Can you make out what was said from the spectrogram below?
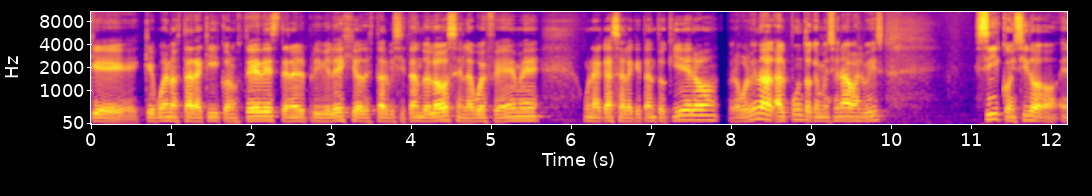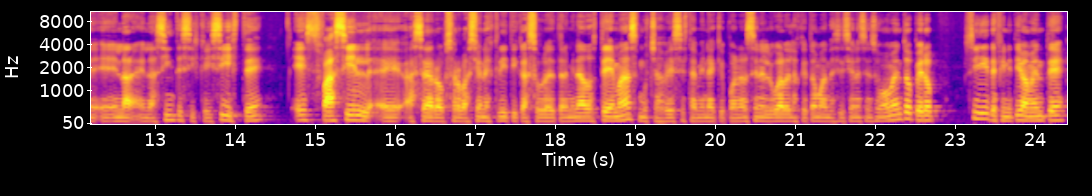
Qué, bueno estar aquí con ustedes, tener el privilegio de estar visitándolos en la UFM, una casa a la que tanto quiero. Pero volviendo al, punto que mencionabas, Luis, sí coincido en, la, síntesis que hiciste. Es fácil eh, hacer observaciones críticas sobre determinados temas, muchas veces también hay que ponerse en el lugar de los que toman decisiones en su momento, pero sí, definitivamente,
